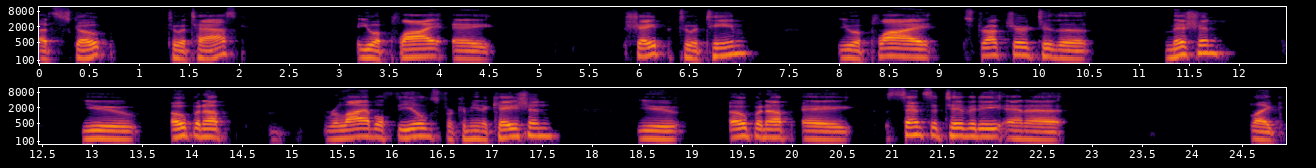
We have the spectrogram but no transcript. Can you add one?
a scope to a task. You apply a shape to a team. You apply structure to the mission. You open up reliable fields for communication. You open up a sensitivity and a like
